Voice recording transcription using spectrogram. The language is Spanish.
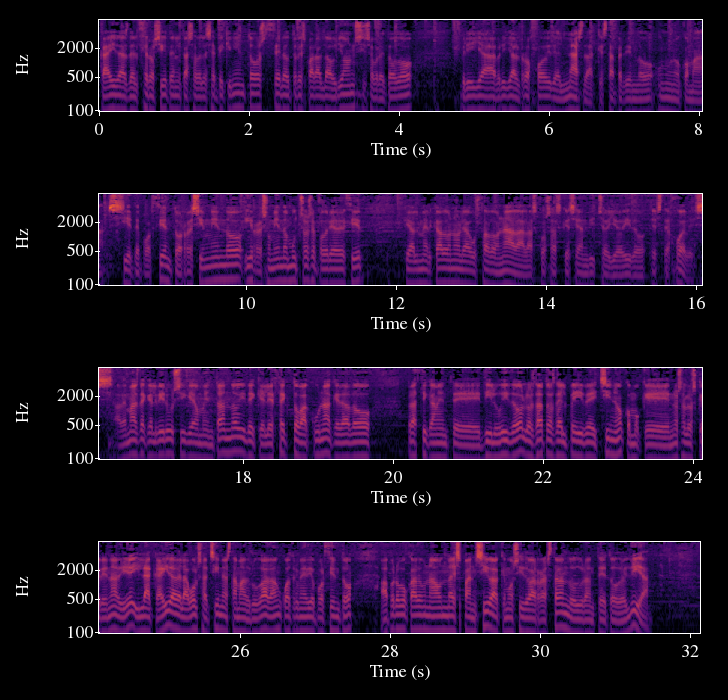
caídas del 0,7 en el caso del SP500, 0,3 para el Dow Jones y sobre todo brilla, brilla el rojo hoy del Nasdaq, que está perdiendo un 1,7%. Resumiendo y resumiendo mucho, se podría decir que al mercado no le ha gustado nada las cosas que se han dicho y oído este jueves. Además de que el virus sigue aumentando y de que el efecto vacuna ha quedado prácticamente diluido. Los datos del PIB chino, como que no se los cree nadie, y la caída de la bolsa china esta madrugada, un 4,5%, ha provocado una onda expansiva que hemos ido arrastrando durante todo el día.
